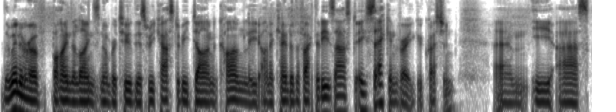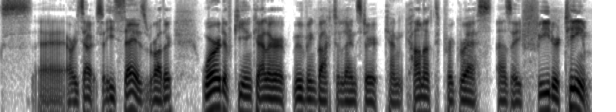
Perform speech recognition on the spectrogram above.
the winner of Behind the Lines number two this week has to be Don Conley on account of the fact that he's asked a second very good question. Um, he asks, uh, or he's, out, so he says rather, word of Cian Kelleher moving back to Leinster. Can Connacht progress as a feeder team?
